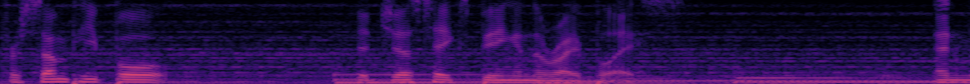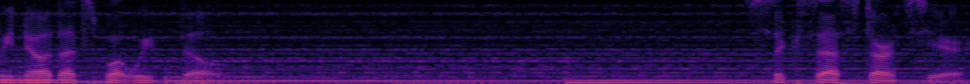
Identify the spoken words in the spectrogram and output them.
For some people, it just takes being in the right place. And we know that's what we've built. Success starts here.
